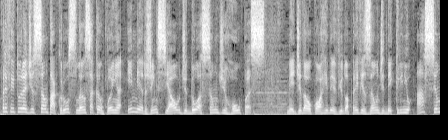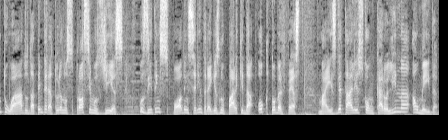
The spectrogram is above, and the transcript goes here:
Prefeitura de Santa Cruz lança campanha emergencial de doação de roupas. Medida ocorre devido à previsão de declínio acentuado da temperatura nos próximos dias. Os itens podem ser entregues no parque da Oktoberfest. Mais detalhes com Carolina Almeida.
